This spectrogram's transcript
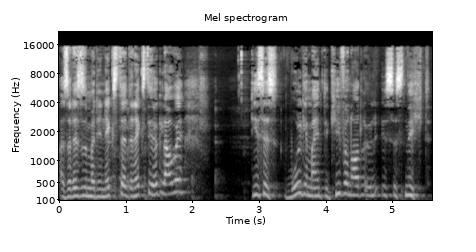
Also das ist immer die nächste, der nächste Irrglaube. Dieses wohlgemeinte Kiefernadelöl ist es nicht.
